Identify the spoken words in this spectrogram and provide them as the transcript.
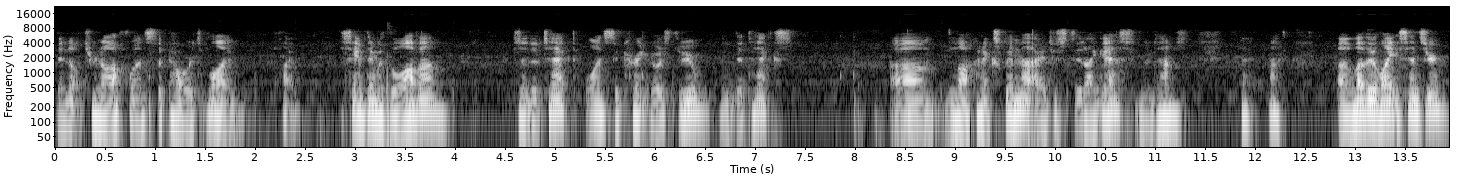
then it'll turn off once the power is applied. Same thing with the lava. Doesn't detect. Once the current goes through, it detects. Um, I'm not gonna explain that. I just did, I guess, many times. a leather light sensor.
